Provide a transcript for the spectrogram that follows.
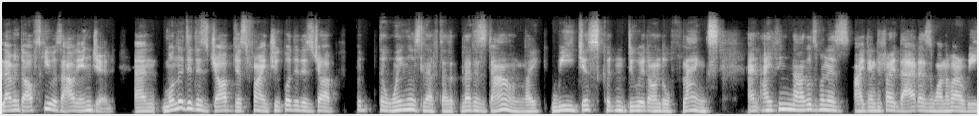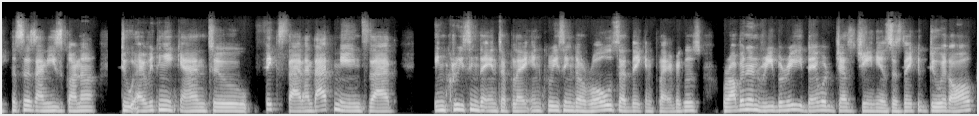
Lewandowski was out injured, and Muller did his job just fine. Choupo did his job, but the wingers left us, let us down. Like we just couldn't do it on the flanks. And I think Nagelsmann has identified that as one of our weaknesses, and he's gonna do everything he can to fix that. And that means that increasing the interplay, increasing the roles that they can play. Because Robben and Ribery, they were just geniuses. They could do it all,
